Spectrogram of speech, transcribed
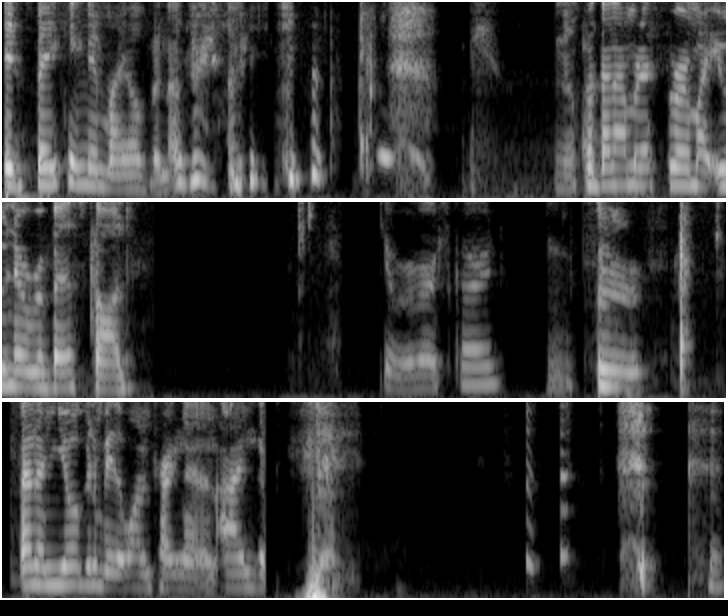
It's baking in my oven as we speak. No, but then I'm gonna throw my Uno reverse card. your reverse card. Mm. And then you're gonna be the one pregnant, and I'm gonna.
